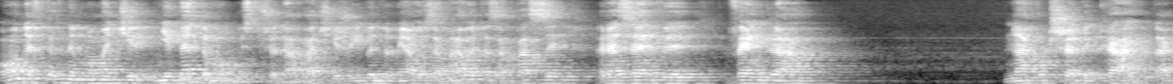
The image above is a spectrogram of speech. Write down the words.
One w pewnym momencie nie będą mogły sprzedawać, jeżeli będą miały za małe te zapasy rezerwy węgla na potrzeby kraju, tak?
